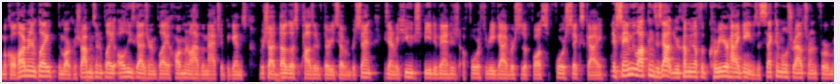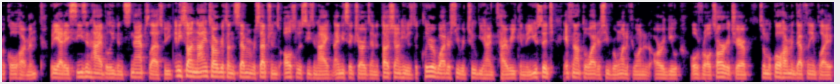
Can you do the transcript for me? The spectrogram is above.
Mecole Hardman in play, Demarcus Robinson in play. All these guys are in play. Hardman will have a matchup against Rashad Douglas, positive 37%. He's going to have a huge speed advantage, a 4 3 guy versus a 4 6 guy. And if Sammy Watkins is out, you're coming off of career high games, the second most routes run for Mecole Hardman, but he had a season high, I believe, in snaps last week. And he saw nine targets on seven receptions, also a season high, 96 yards and a touchdown. He was the clear wide receiver two behind Tyreek in the usage, if not the wide receiver one, if you wanted to argue overall target share. So Mecole Hardman definitely in play.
